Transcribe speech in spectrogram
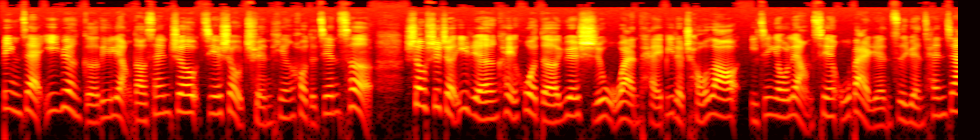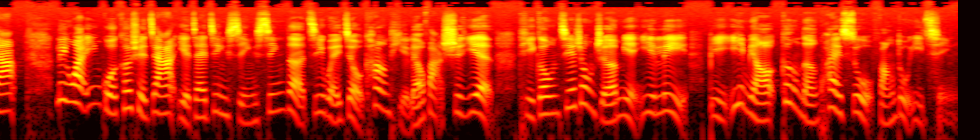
并在医院隔离两到三周，接受全天候的监测。受试者一人可以获得约十五万台币的酬劳，已经有两千五百人自愿参加。另外，英国科学家也在进行新的鸡尾酒抗体疗法试验，提供接种者免疫力，比疫苗更能快速防堵疫情。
